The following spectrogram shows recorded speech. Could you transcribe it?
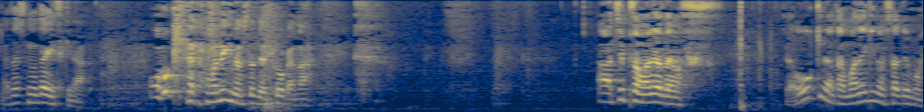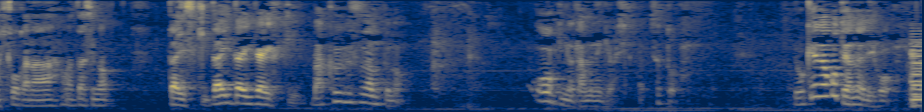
私の大好きな、大きな玉ねぎの下で弾こうかな。あ、チップさんありがとうございます。じゃ、大きな玉ねぎの下でも弾こうかな。私の。大好き、大大大好き、爆風スランプの。大きな玉ねぎをちょっと、余計なことやんないで弾こう。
